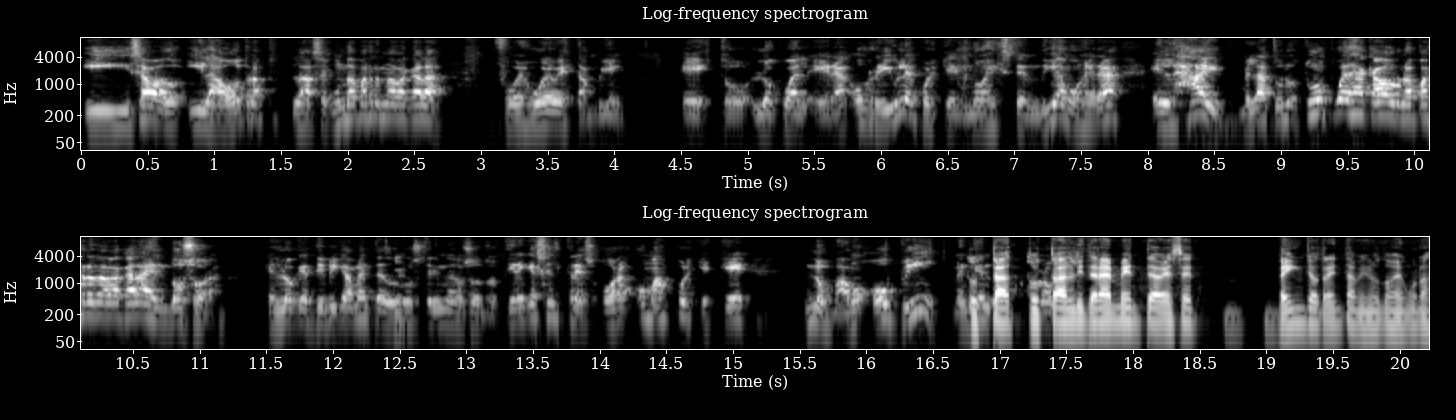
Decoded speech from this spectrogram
y sábado. Y la otra, la segunda parranda bacala fue jueves también. Esto, lo cual era horrible porque nos extendíamos, era el hype, ¿verdad? Tú no, tú no puedes acabar una parranda bacala en dos horas que es lo que típicamente dura un stream de nosotros. Tiene que ser tres horas o más porque es que nos vamos OP. tú, estás, tú estás literalmente a veces 20 o 30 minutos en, una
